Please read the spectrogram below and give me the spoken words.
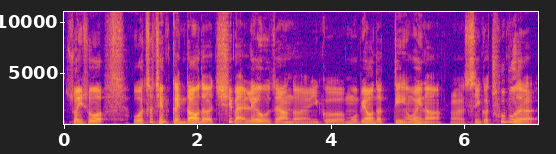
所以说我之前给到的七百六这样的一个目标的点位呢，呃，是一个初步的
